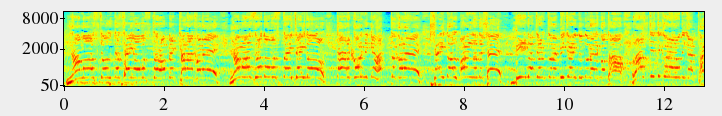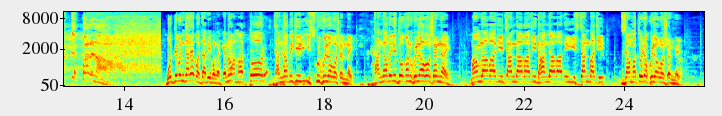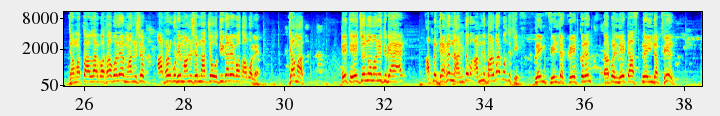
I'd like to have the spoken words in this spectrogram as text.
নামাজ চলতেছে এই অবস্থার অপেক্ষা না করে। নামাজরত অবস্থায় যেই দল তার কর্মীকে হত্যা করে সেই দল বাংলাদেশে নির্বাচন করে বিজয়ী দূরের কথা রাজনীতি করার অধিকার থাকতে পারে না। ভোট দেবেন কারে? কথা দাঁড়িয়ে বলে কেন? আমার তোর ধান্দাবাজির স্কুল খুলে বসেন নাই। ধান্দাবাজি দোকান খুলে বসেন নাই। মামলাবাজি চান্দাবাজি ধান্দাবাজি স্টানবাজি জামা তো এটা খুলে বসেন নাই। জামাত তো আল্লাহর কথা বলে মানুষের আঠারো কোটি মানুষের ন্যায্য অধিকারের কথা বলে। জামাত। এই তো এর জন্য মানুষ তো আপনি দেখেন না আমি তো আমি বারবার বলতেছি প্লেইং ফিল্ডটা ক্রিয়েট করেন তারপর let us play in the field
